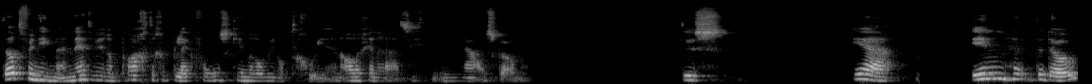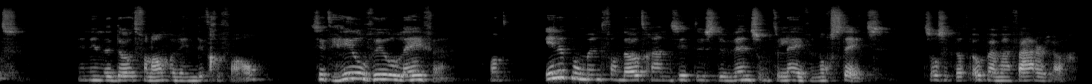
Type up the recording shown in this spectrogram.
dat vind ik nou net weer een prachtige plek voor onze kinderen om in op te groeien en alle generaties die na ons komen. Dus ja, in de dood, en in de dood van anderen in dit geval, zit heel veel leven. Want in het moment van doodgaan zit dus de wens om te leven, nog steeds. Zoals ik dat ook bij mijn vader zag.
